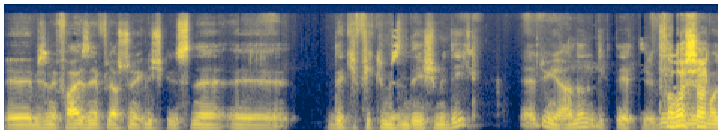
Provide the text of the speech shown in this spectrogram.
e, bizim faiz enflasyon ilişkisine deki fikrimizin değişimi değil. E, dünyanın dikte ettirdiği Savaş bir şartları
